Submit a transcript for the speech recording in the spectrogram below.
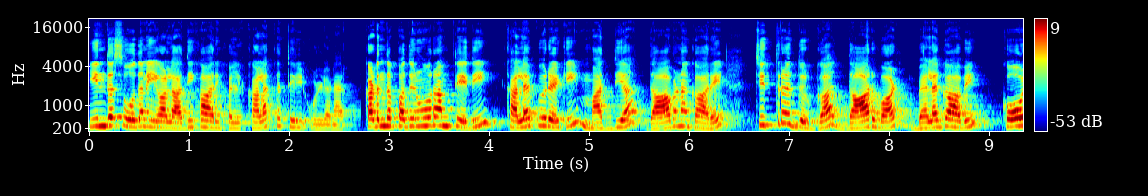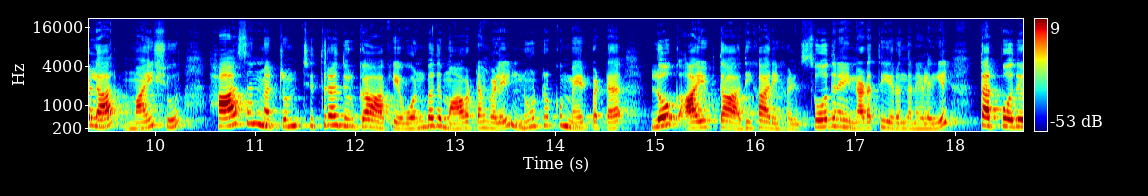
இந்த சோதனையால் அதிகாரிகள் கலக்கத்தில் உள்ளனர். கடந்த பதினோராம் தேதி கலபுரகி மத்தியா தாவணகாரே சித்ரதுர்கா தார்வாட் பெலகாவி கோலார் மைசூர் ஹாசன் மற்றும் சித்ரதுர்கா ஆகிய ஒன்பது மாவட்டங்களில் நூற்றுக்கும் மேற்பட்ட லோக் ஆயுக்தா அதிகாரிகள் சோதனை நடத்தியிருந்த நிலையில் தற்போது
